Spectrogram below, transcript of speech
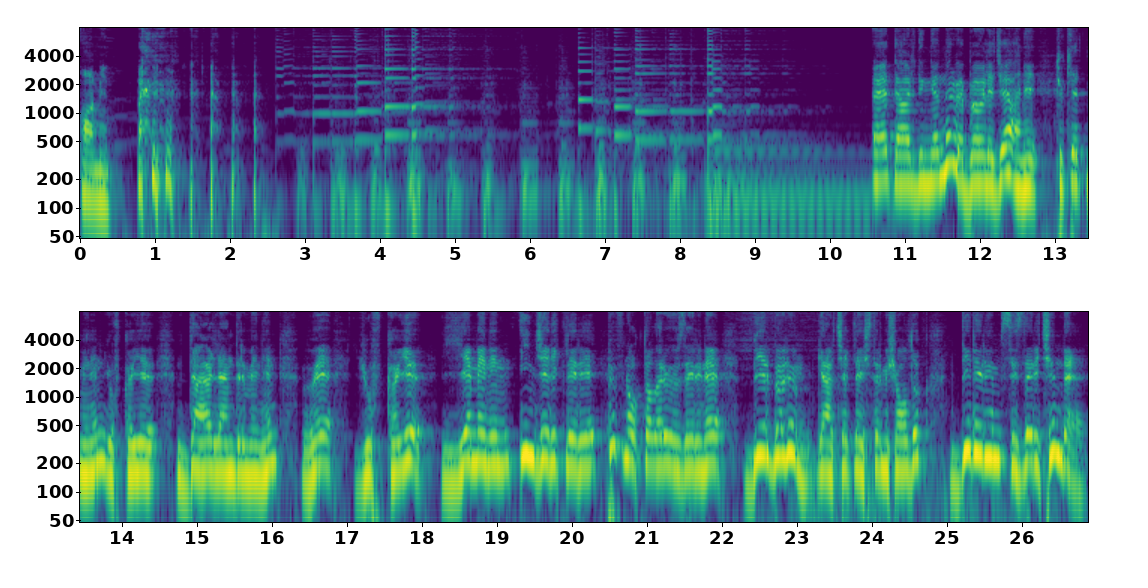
Amin. Evet değerli dinleyenler ve böylece hani tüketmenin, yufkayı değerlendirmenin ve yufkayı yemenin incelikleri, püf noktaları üzerine bir bölüm gerçekleştirmiş olduk. Dilerim sizler için de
